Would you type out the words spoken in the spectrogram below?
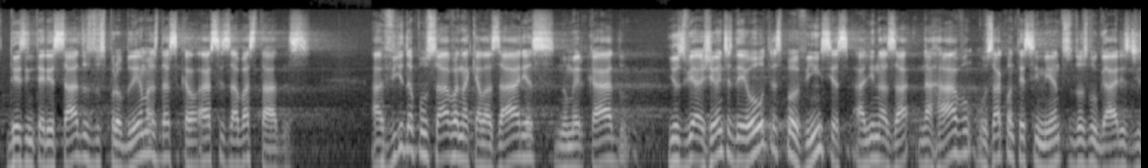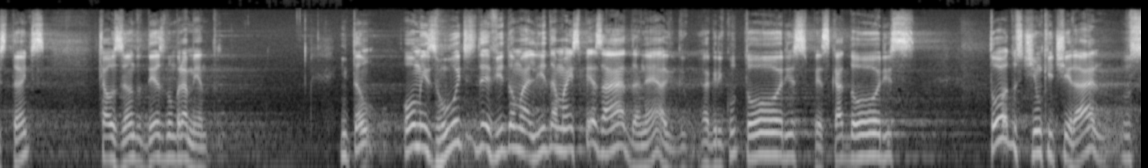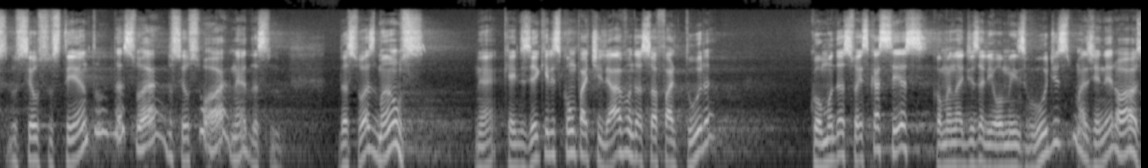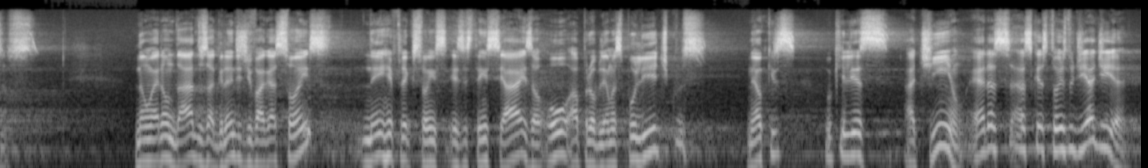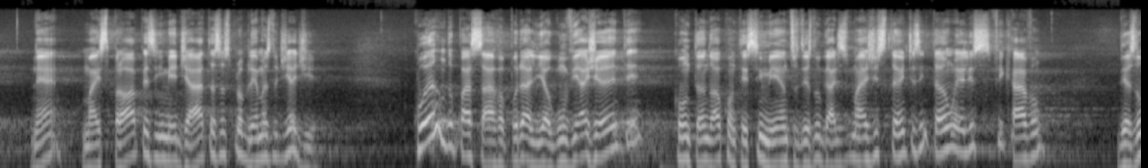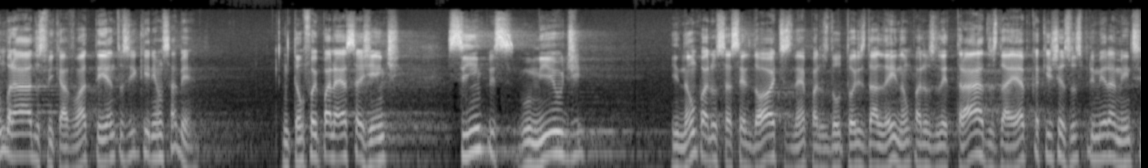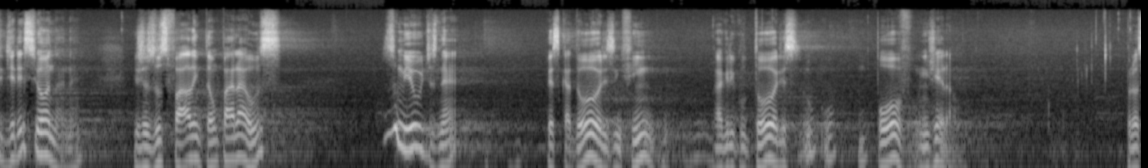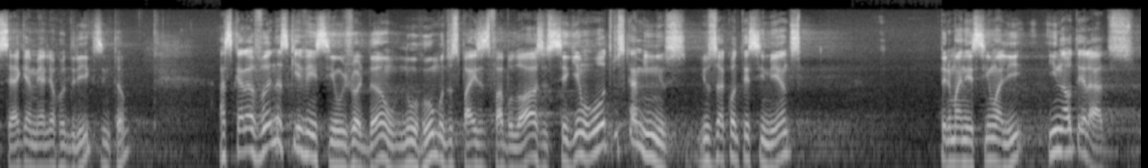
desinteressados dos problemas das classes abastadas. A vida pulsava naquelas áreas, no mercado, e os viajantes de outras províncias ali narravam os acontecimentos dos lugares distantes, causando deslumbramento. Então, homens rudes devido a uma lida mais pesada, né? agricultores, pescadores, todos tinham que tirar os, o seu sustento da sua, do seu suor, né? das, das suas mãos. Né? Quer dizer que eles compartilhavam da sua fartura como da sua escassez, como ela diz ali, homens rudes, mas generosos. Não eram dados a grandes divagações, nem reflexões existenciais ou a problemas políticos, né? o, que, o que lhes atinham eram as, as questões do dia a dia, né? mais próprias e imediatas aos problemas do dia a dia. Quando passava por ali algum viajante, contando acontecimentos de lugares mais distantes, então eles ficavam deslumbrados, ficavam atentos e queriam saber. Então foi para essa gente simples, humilde, e não para os sacerdotes, né, para os doutores da lei, não para os letrados da época que Jesus primeiramente se direciona, né? Jesus fala então para os, os humildes, né? Pescadores, enfim, agricultores, o, o, o povo em geral. Prossegue Amélia Rodrigues, então. As caravanas que venciam o Jordão no rumo dos países fabulosos seguiam outros caminhos e os acontecimentos permaneciam ali inalterados.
